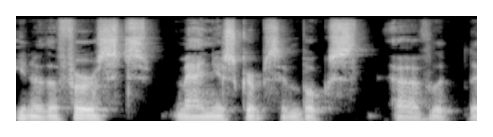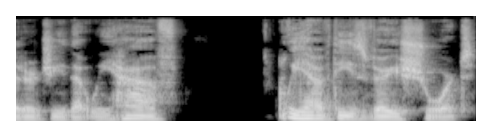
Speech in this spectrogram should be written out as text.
you know, the first manuscripts and books of liturgy that we have, we have these very short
